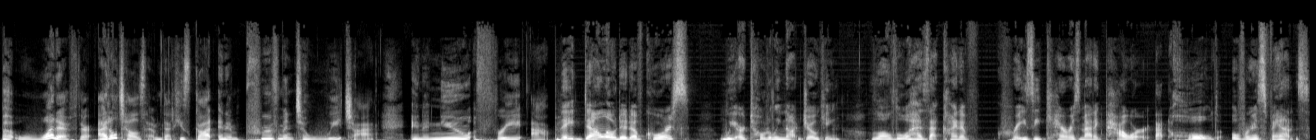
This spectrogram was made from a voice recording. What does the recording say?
But what if their idol tells him that he's got an improvement to WeChat in a new free app? They downloaded, of course. We are totally not joking. Lao Luo has that kind of crazy charismatic power, that hold over his fans.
